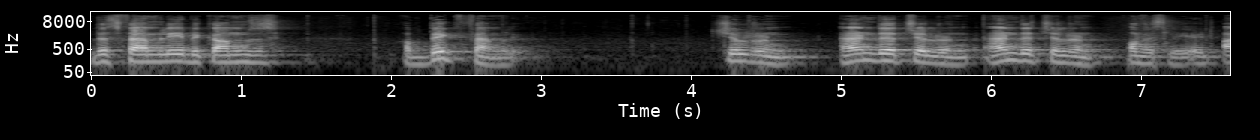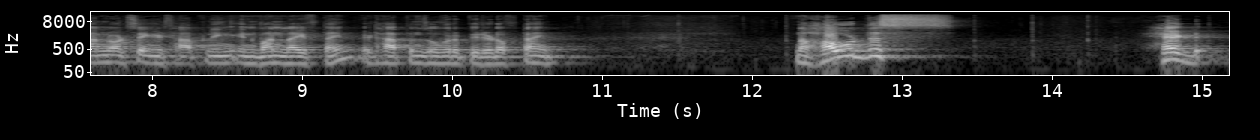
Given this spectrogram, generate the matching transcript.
this family becomes a big family. Children and their children and their children. Obviously, it, I'm not saying it's happening in one lifetime, it happens over a period of time. Now, how would this head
